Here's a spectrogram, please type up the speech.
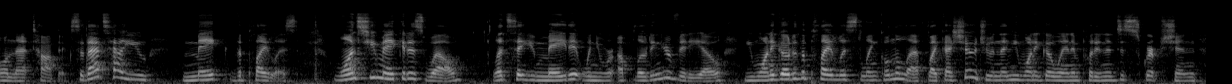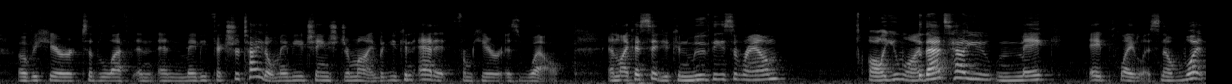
on that topic. So that's how you make the playlist. Once you make it as well, Let's say you made it when you were uploading your video. You want to go to the playlist link on the left, like I showed you, and then you want to go in and put in a description over here to the left and, and maybe fix your title. Maybe you changed your mind, but you can edit from here as well. And like I said, you can move these around all you want. So that's how you make a playlist. Now, what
